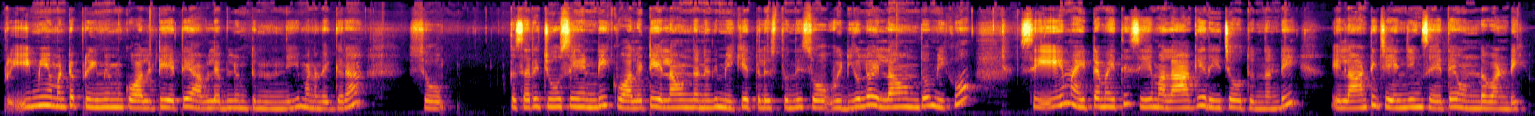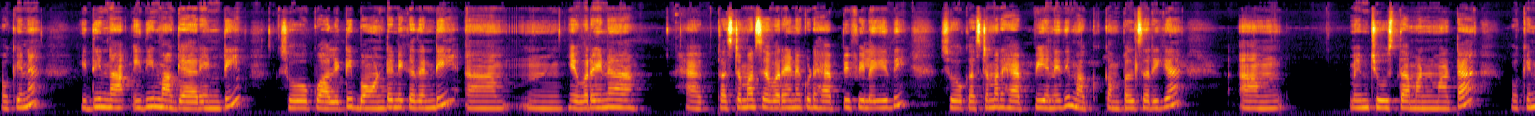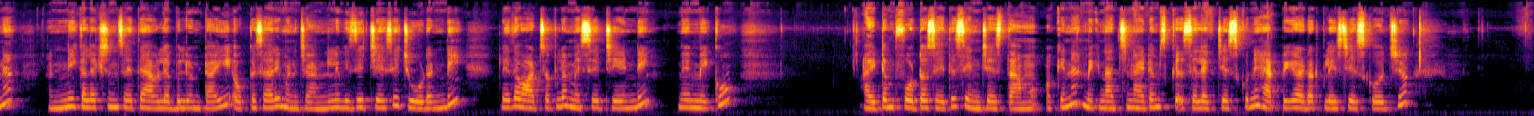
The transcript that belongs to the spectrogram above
ప్రీమియం అంటే ప్రీమియం క్వాలిటీ అయితే అవైలబుల్ ఉంటుందండి మన దగ్గర. సో ఒకసారి చూసేయండి క్వాలిటీ ఎలా ఉందనేది మీకే తెలుస్తుంది. సో వీడియోలో ఎలా ఉందో మీకు సేమ్ ఐటెం అయితే సేమ్ అలాగే రీచ్ అవుతుందండి. ఎలాంటి చేంజింగ్స్ అయితే ఉండవండి. ఓకేనా? ఇది నా ఇది మా గ్యారంటీ. సో క్వాలిటీ బాగుంటేనే కదండి. ఎవరైనా కస్టమర్స్ ఎవరైనా కూడా హ్యాపీ ఫీల్ అయ్యేది. సో కస్టమర్ హ్యాపీ అనేది మాకు కంపల్సరీగా మేము చూస్తామన్నమాట. ఓకేనా? అన్ని కలెక్షన్స్ అయితే అవైలబుల్ ఉంటాయి. ఒక్కసారి మన ఛానల్ని విజిట్ చేసి చూడండి. లేదా వాట్సాప్లో మెసేజ్ చేయండి. మేము మీకు ఐటమ్ ఫొటోస్ అయితే సెండ్ చేస్తాము. ఓకేనా? మీకు నచ్చిన ఐటమ్స్ సెలెక్ట్ చేసుకుని హ్యాపీగా ఆర్డర్ ప్లేస్ చేసుకోవచ్చు.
